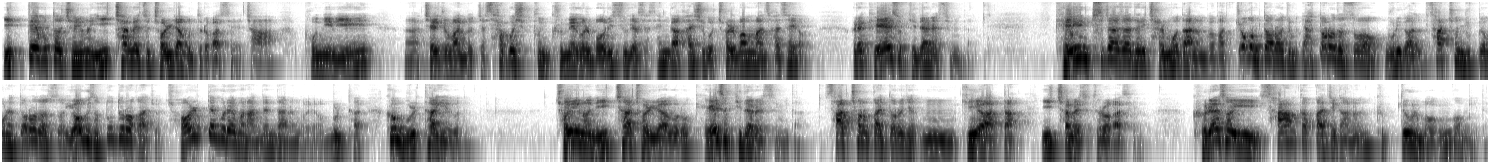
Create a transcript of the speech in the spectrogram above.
이때부터 저희는 2차 매수 전략으로 들어갔어요. 자, 본인이 어, 제주반도체 사고 싶은 금액을 머릿속에서 생각하시고 절반만 사세요. 그래 계속 기다렸습니다. 개인 투자자들이 잘못하는 거가 조금 떨어지면 야 떨어졌어. 우리가 4,600원에 떨어졌어. 여기서 또 들어가죠. 절대 그러면 안 된다는 거예요. 물타 그건 물타기거든. 저희는 2차 전략으로 계속 기다렸습니다. 4,000원까지 떨어져 음 기회 왔다. 2차 매수 들어가세요. 그래서 이 상한가까지 가는 급등을 먹은 겁니다.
